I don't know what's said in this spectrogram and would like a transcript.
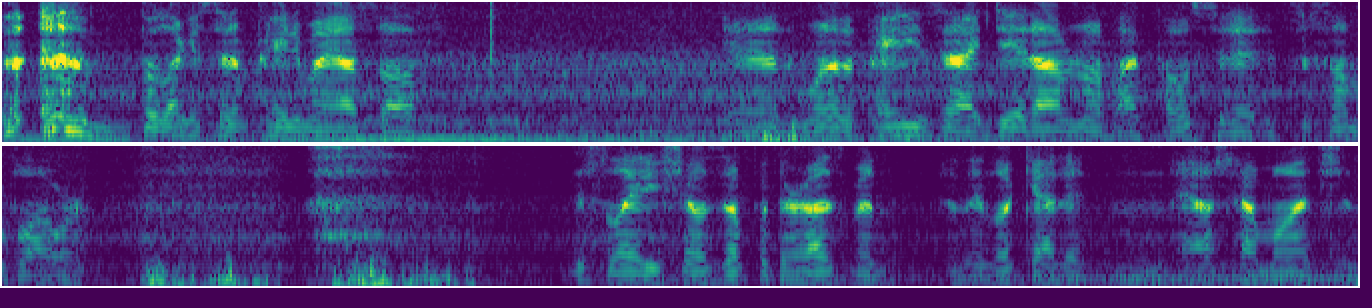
but like I said, I'm painting my ass off. One of the paintings that I did, I don't know if I posted it, it's a sunflower. This lady shows up with her husband and they look at it and ask how much and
